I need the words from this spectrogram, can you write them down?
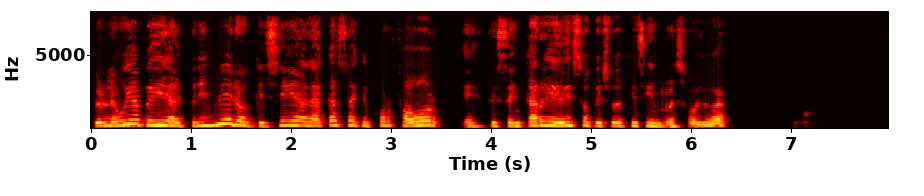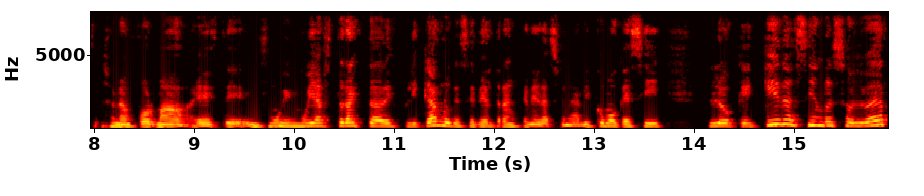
pero le voy a pedir al primero que llegue a la casa que por favor este, se encargue de eso que yo dejé sin resolver. Es una forma este, muy, muy abstracta de explicar lo que sería el transgeneracional. Es como que si lo que queda sin resolver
